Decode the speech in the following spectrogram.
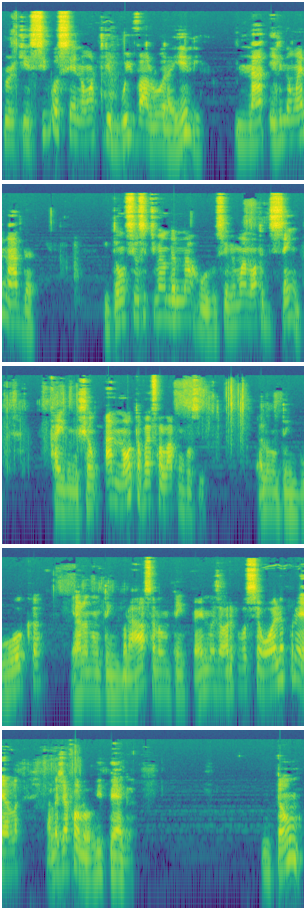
Porque se você não atribui valor a ele, na, ele não é nada. Então, se você estiver andando na rua, você vê uma nota de 100 caída no chão, a nota vai falar com você. Ela não tem boca, ela não tem braço, ela não tem perna, mas a hora que você olha para ela, ela já falou: me pega. Então,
